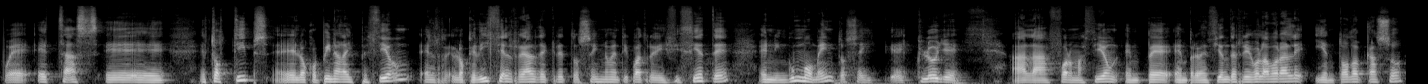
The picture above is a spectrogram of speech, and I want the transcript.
pues estas, eh, estos tips, eh, lo que opina la inspección, lo que dice el Real Decreto 694 17, en ningún momento se excluye a la formación en, en prevención de riesgos laborales y en todo caso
